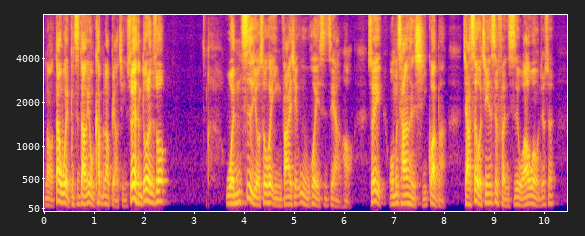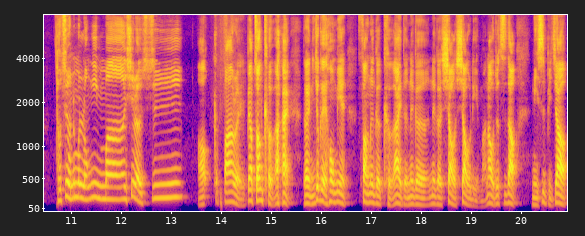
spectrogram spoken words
哦，但我也不知道，因为我看不到表情，所以很多人说文字有时候会引发一些误会，是这样哈。所以我们常常很习惯嘛。假设我今天是粉丝，我要问我就说：投资有那么容易吗？谢老师。好，巴瑞，不要装可爱，对你就可以后面放那个可爱的那个那个笑笑脸嘛，那我就知道你是比较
